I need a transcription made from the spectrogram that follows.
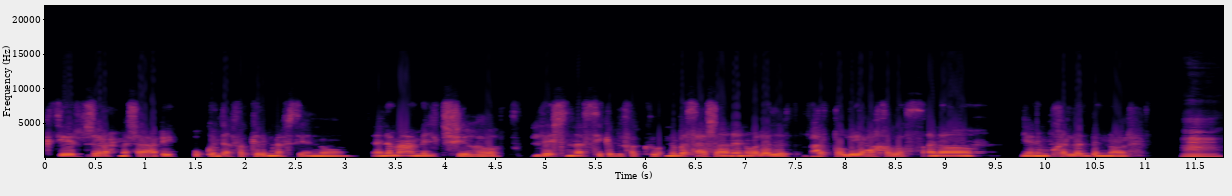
كثير جرح مشاعري. وكنت أفكر بنفسي إنه أنا ما عملت شيء غلط. ليش الناس هيك بفكروا؟ إنه بس عشان انولدت بهالطبيعة خلص. أنا يعني مخلد بالنار. امم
